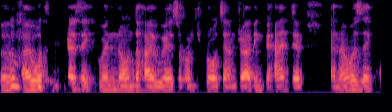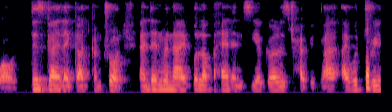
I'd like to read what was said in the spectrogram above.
Uh, I was impressed, like when on the highways or on the roads, I'm driving behind them, and I was like, wow, this guy like got control. And then when I pull up ahead and see a girl is driving, I, I would really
